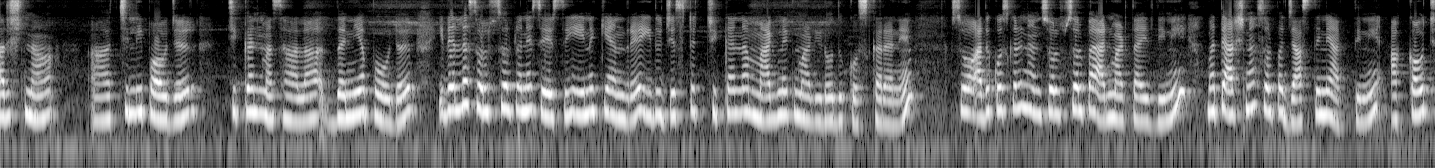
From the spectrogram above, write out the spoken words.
ಅರಿಶಿನ ಚಿಲ್ಲಿ ಪೌಡರ್, ಚಿಕನ್ ಮಸಾಲ, ಧನಿಯಾ ಪೌಡರ್, ಇದೆಲ್ಲ ಸ್ವಲ್ಪ ಸ್ವಲ್ಪನೇ ಸೇರಿಸಿ. ಏನಕ್ಕೆ ಅಂದರೆ, ಇದು ಜಸ್ಟ್ ಚಿಕನ್ನ ಮ್ಯಾಗ್ನೆಟ್ ಮಾಡಿಡೋದಕ್ಕೋಸ್ಕರನೇ. ಸೊ ಅದಕ್ಕೋಸ್ಕರ ನಾನು ಸ್ವಲ್ಪ ಸ್ವಲ್ಪ ಆ್ಯಡ್ ಮಾಡ್ತಾ ಇದ್ದೀನಿ. ಮತ್ತು ಅರಿಶಿನ ಸ್ವಲ್ಪ ಜಾಸ್ತಿನೇ ಹಾಕ್ತೀನಿ. ಆ ಕೌಚ್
